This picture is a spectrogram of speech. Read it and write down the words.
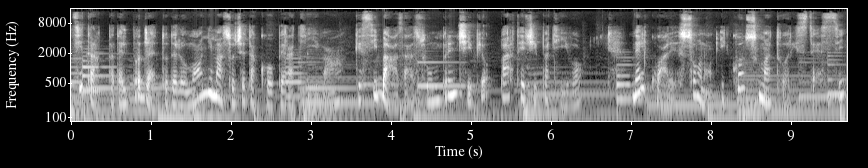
Si tratta del progetto dell'omonima società cooperativa che si basa su un principio partecipativo nel quale sono i consumatori stessi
